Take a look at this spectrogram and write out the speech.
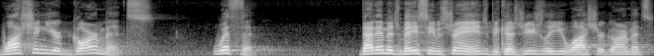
washing your garments with it. That image may seem strange because usually you wash your garments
